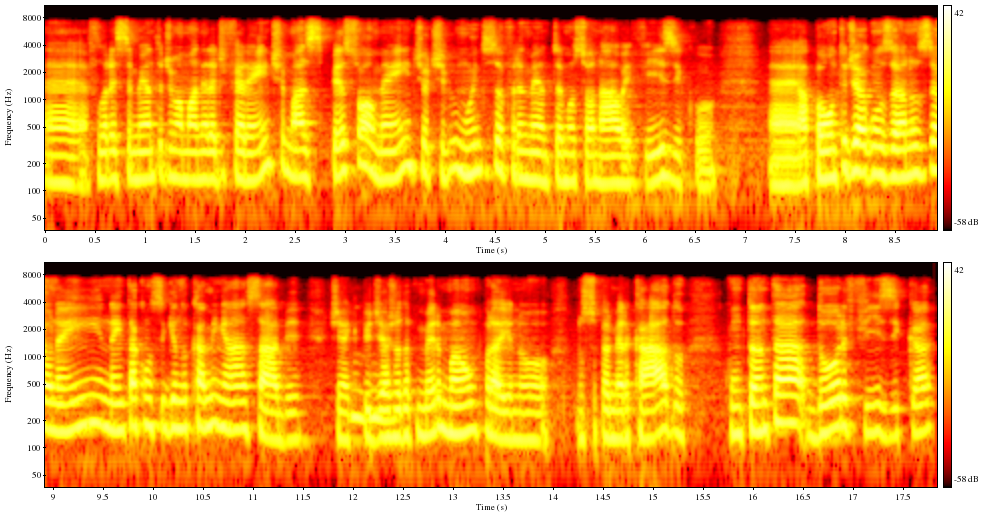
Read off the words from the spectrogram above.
é, florescimento de uma maneira diferente, mas pessoalmente eu tive muito sofrimento emocional e físico. É, a ponto de alguns anos eu nem nem tá conseguindo caminhar, sabe? Tinha que uhum. pedir ajuda pro meu irmão para ir no, no supermercado com tanta dor física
